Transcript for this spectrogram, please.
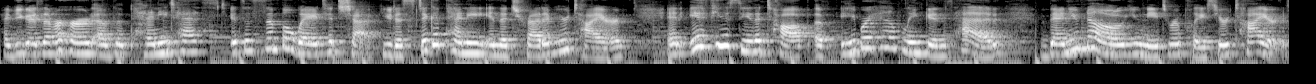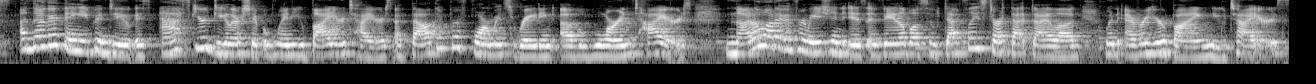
Have you guys ever heard of the penny test? It's a simple way to check. You just stick a penny in the tread of your tire, and if you see the top of Abraham Lincoln's head, then you know you need to replace your tires. Another thing you can do is ask your dealership when you buy your tires about the performance rating of worn tires. Not a lot of information is available, so definitely start that dialogue whenever you're buying new tires.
